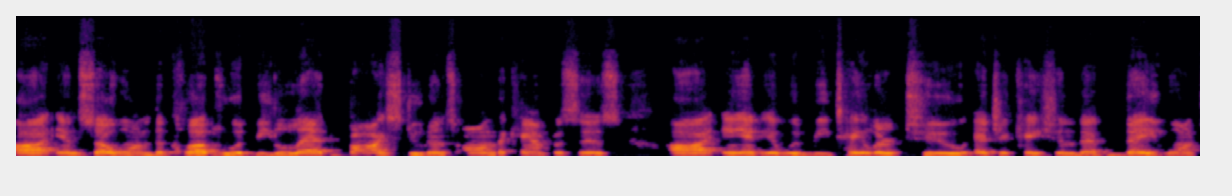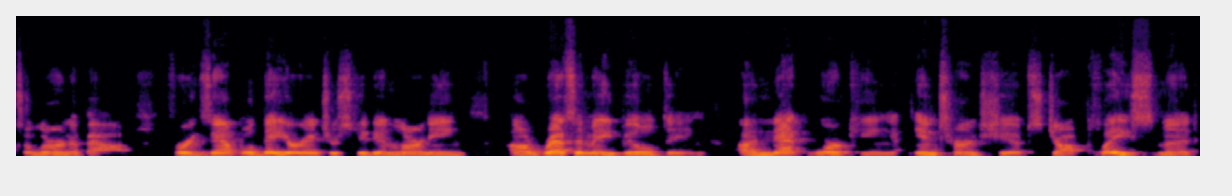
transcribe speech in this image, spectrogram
uh, and so on. The clubs would be led by students on the campuses. Uh, and it would be tailored to education that they want to learn about. For example, they are interested in learning uh, resume building, uh, networking, internships, job placement,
